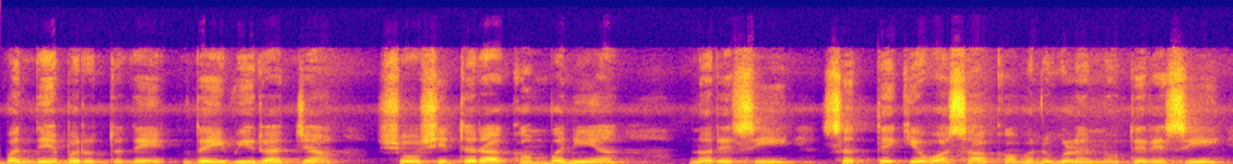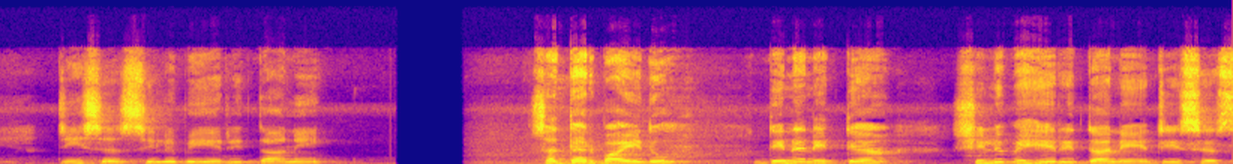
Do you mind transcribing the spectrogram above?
ಬಂದೇ ಬರುತ್ತದೆ. ದೈವಿ ರಾಜ್ಯ ಶೋಷಿತರ ಕಂಬನಿಯ ನೊರೆಸಿ ಸತ್ಯಕ್ಕೆ ಹೊಸ ಕವಲುಗಳನ್ನು ತೆರೆಸಿ ಜೀಸಸ್ ಶಿಲುಬೆಯೇರಿದ್ದಾನೆ. ಸಂದರ್ಭ ಇದು ದಿನನಿತ್ಯ ಶಿಲುಬೆ ಹೇರಿದ್ದಾನೆ ಜೀಸಸ್.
